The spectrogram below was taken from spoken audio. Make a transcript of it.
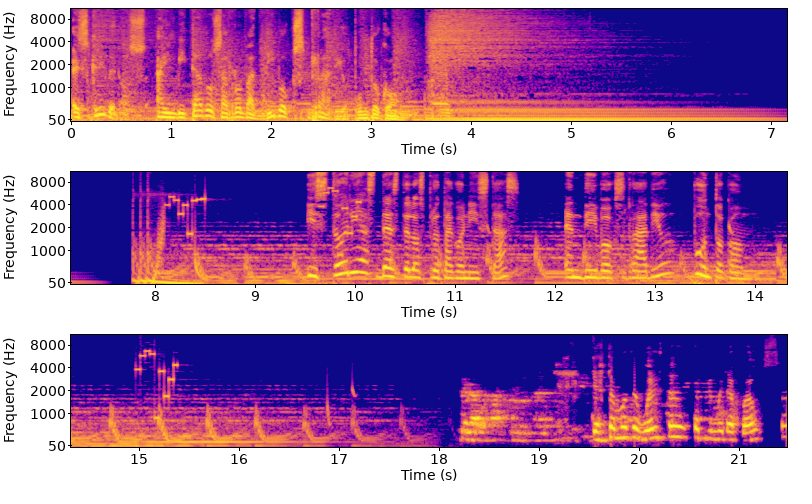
Escríbenos a invitados@divoxradio.com. Historias desde los protagonistas en divoxradio.com. Ya estamos de vuelta de esta primera pausa.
